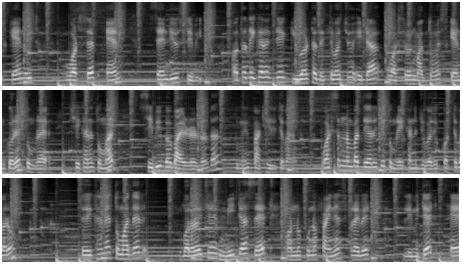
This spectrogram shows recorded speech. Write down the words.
scan with WhatsApp and send you CV অর্থাৎ এখানে যে কিউআরটা দেখতে পাচ্ছ, এটা হোয়াটসঅ্যাপের মাধ্যমে স্ক্যান করে তোমরা সেখানে তোমার সিবি বা বায়োডাটাটা তুমি পাঠিয়ে দিতে পারো। হোয়াটসঅ্যাপ নাম্বার দেওয়া রয়েছে, তোমরা এখানে যোগাযোগ করতে পারো। তো এখানে তোমাদের বলা রয়েছে মিটা সেট Annapurna finance private limited A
